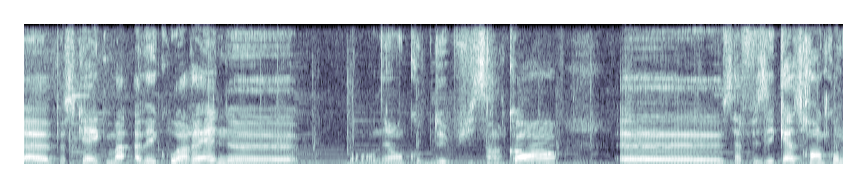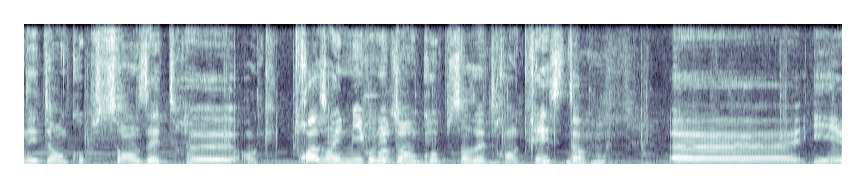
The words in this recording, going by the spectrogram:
Euh, parce qu'avec ma- avec Warren, euh, bon, on est en couple depuis 5 ans. Euh, ça faisait 4 ans qu'on était en couple sans être. euh, en, 3 ans et demi qu'on était en couple sans être en Christ. Mhm. Euh, et.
